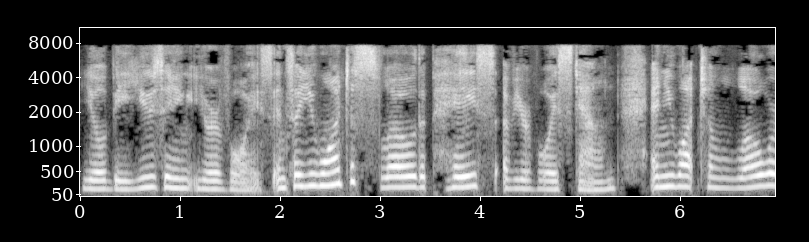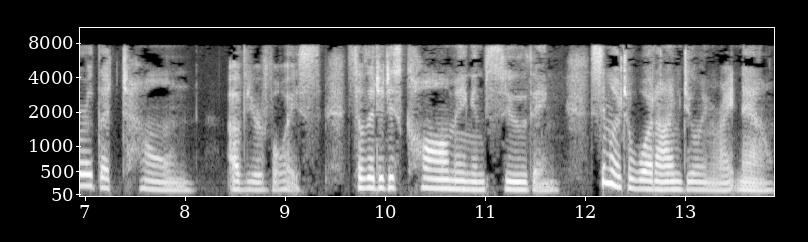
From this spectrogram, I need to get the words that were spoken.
You'll be using your voice. And so you want to slow the pace of your voice down and you want to lower the tone of your voice so that it is calming and soothing, similar to what I'm doing right now.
